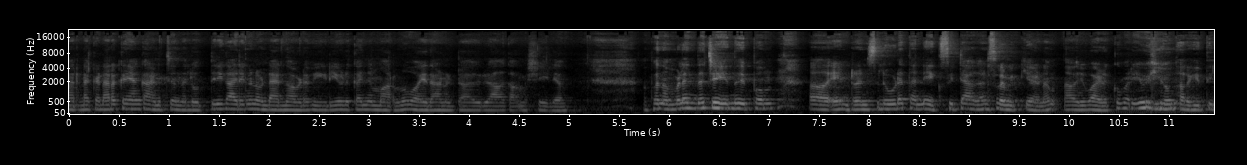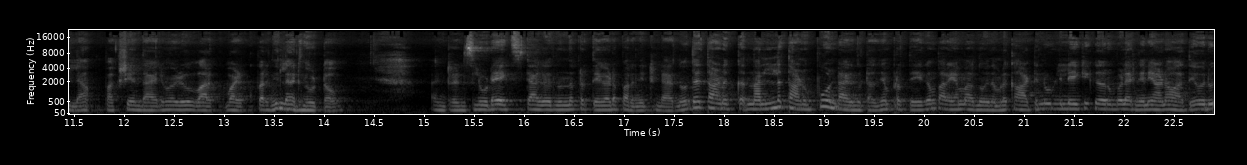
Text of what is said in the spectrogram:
മരണക്കിണറൊക്കെ ഞാൻ കാണിച്ചു തന്നല്ലോ. ഒത്തിരി കാര്യങ്ങളുണ്ടായിരുന്നു അവിടെ വീഡിയോ എടുക്കാൻ ഞാൻ മറന്നു പോയതാണ് കേട്ടോ ആ ഒരു ആകാംക്ഷയിൽ അപ്പോൾ നമ്മൾ എന്താ ചെയ്യുന്നത് ഇപ്പം എൻട്രൻസിലൂടെ തന്നെ എക്സിറ്റ് ആകാൻ ശ്രമിക്കുകയാണ്. ആ ഒരു വഴക്ക് പറയുമോ ഇല്ലയോ എന്ന് അറിയത്തില്ല. പക്ഷേ എന്തായാലും ഒരു വഴക്ക് പറഞ്ഞില്ലായിരുന്നു കേട്ടോ. എൻട്രൻസിലൂടെ എക്സിറ്റ് ആകരുതെന്ന് പ്രത്യേകമായിട്ട് പറഞ്ഞിട്ടുണ്ടായിരുന്നു. അത് തണുക്ക നല്ല തണുപ്പും ഉണ്ടായിരുന്നു കേട്ടോ. അത് ഞാൻ പ്രത്യേകം പറയാൻ മറന്നു നമ്മൾ കാട്ടിന്റെ ഉള്ളിലേക്ക് കയറുമ്പോൾ എങ്ങനെയാണോ അതേ ഒരു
